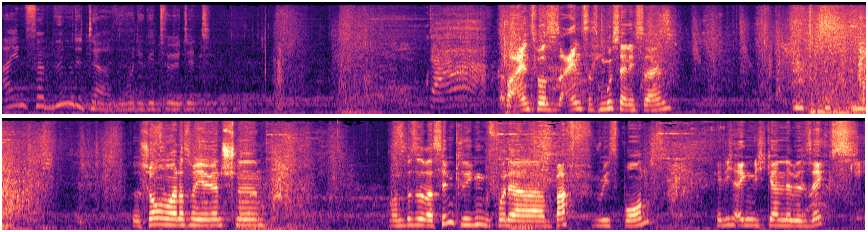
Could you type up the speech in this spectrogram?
Ein Verbündeter wurde getötet. Bei 1 vs 1, das muss ja nicht sein. So, schauen wir mal, dass wir hier ganz schnell noch ein bisschen was hinkriegen, bevor der Buff respawnt. Hätte ich eigentlich gern Level 6.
